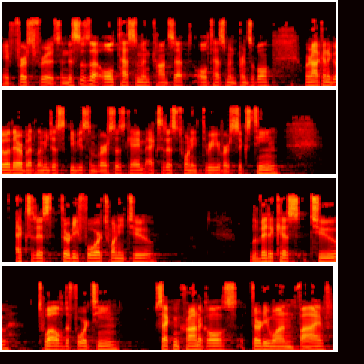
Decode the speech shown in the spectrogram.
Okay, first fruits. And this is an Old Testament concept, Old Testament principle. We're not going to go there, but let me just give you some verses. Okay, Exodus 23, verse 16, Exodus 34, 22, Leviticus 2, 12 to 14, Second Chronicles 31, 5.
